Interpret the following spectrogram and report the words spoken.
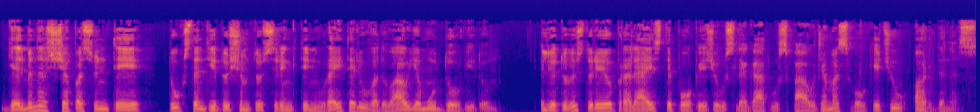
Gedminas čia pasiuntė 1200 rinktinių raitelių vadovaujamų Dovydų. Lietuvis turėjo praleisti popiežiaus legatų spaudžiamas vokiečių ordinas.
